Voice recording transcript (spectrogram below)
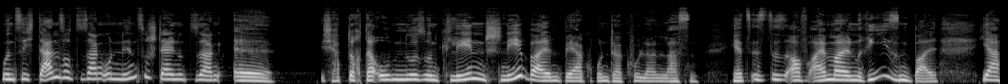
Und sich dann sozusagen unten hinzustellen und zu sagen, äh, ich habe doch da oben nur so einen kleinen Schneeballenberg runterkullern lassen. Jetzt ist es auf einmal ein Riesenball. Ja,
